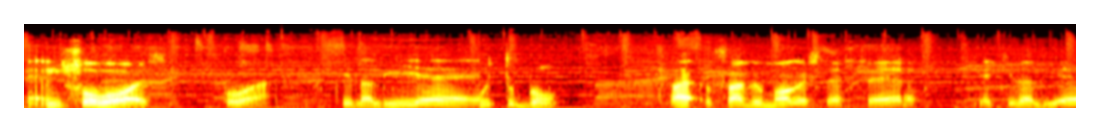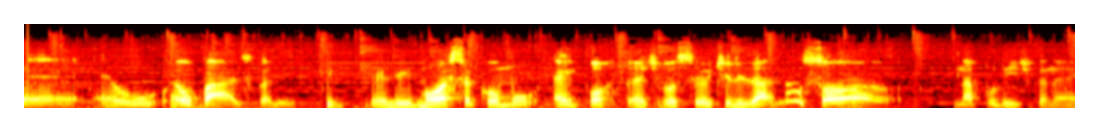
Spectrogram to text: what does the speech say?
É, Infowars. Pô, aquilo ali é muito bom. O Flávio Mogas é fera e aquilo ali é, é, o, é o básico ali. Ele mostra como é importante você utilizar, não só na política, né?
